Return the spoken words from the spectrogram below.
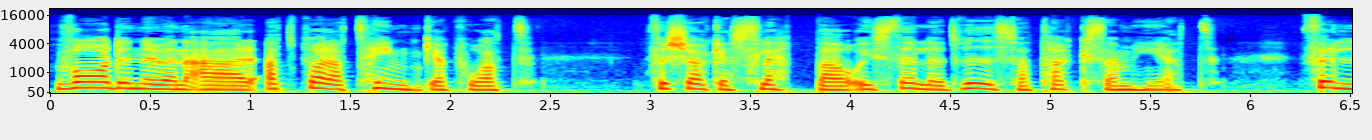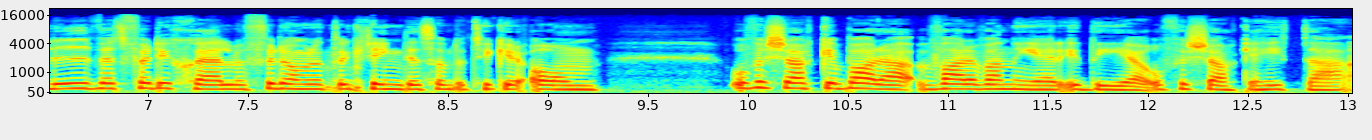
vad det nu än är. Att bara tänka på att försöka släppa och istället visa tacksamhet för livet, för dig själv, för de runt omkring dig som du tycker om. Och försöka bara varva ner i det och försöka hitta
